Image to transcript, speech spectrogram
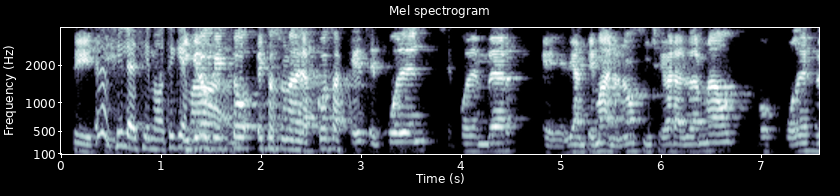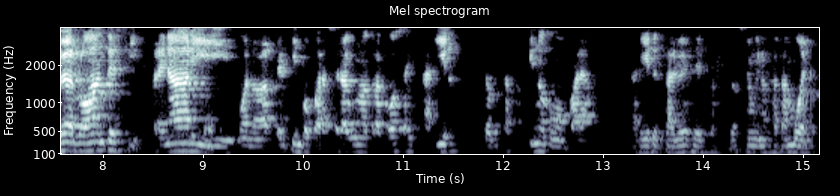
Sí, Eso sí. sí le decimos, estoy Y quemado. creo que esto, esto es una de las cosas que se pueden, se pueden ver eh, de antemano, ¿no? Sin llegar al burnout, vos podés verlo antes y frenar y, bueno, darte el tiempo para hacer alguna otra cosa y salir de lo que estás haciendo como para salir tal vez de esa situación que no está tan buena.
